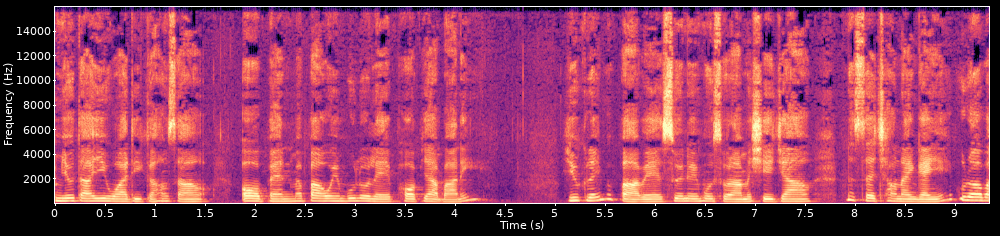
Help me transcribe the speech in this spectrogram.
အမျိုးသားရေးဝါဒီခေါင်းဆောင်အော်ဘန်မပါဝင်ဘူးလို့လည်းဖော်ပြပါတယ်။ ယူကရိန်းမပါဘဲဆွေးနွေးမှုဆိုတာမရှိကြောင်း26နိုင်ငံရဲ့ဥရောပ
